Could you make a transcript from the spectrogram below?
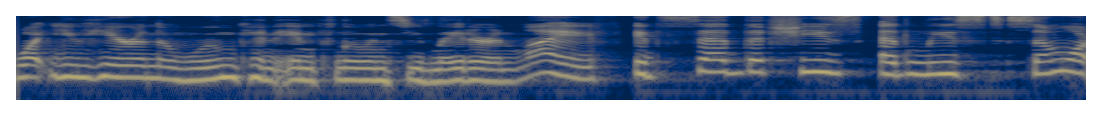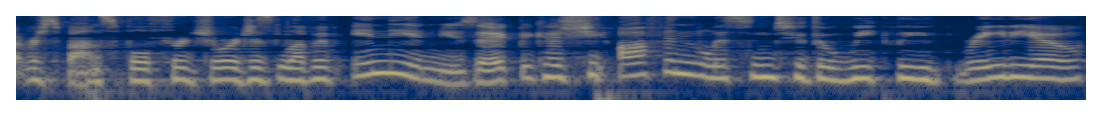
what you hear in the womb can influence you later in life, it's said that she's at least somewhat responsible for George's love of Indian music because she often listened to the weekly radio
